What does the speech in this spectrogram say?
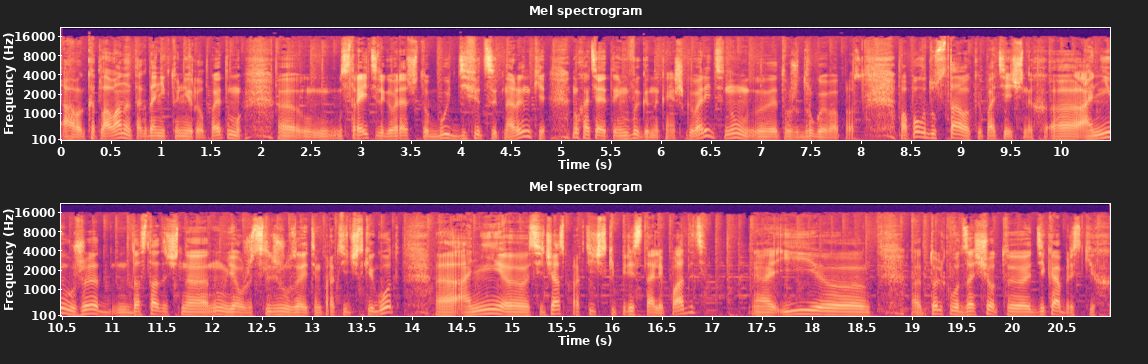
А котлованы тогда никто не рыл. Поэтому э, строители говорят, что будет дефицит на рынке. Ну, хотя это им выгодно, конечно, говорить. Ну, это уже другой вопрос. По поводу ставок ипотечных. Э, они уже достаточно, ну, я уже слежу за этим практически год. Э, они э, сейчас практически перестали падать. Э, и э, только вот за счет декабрьских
